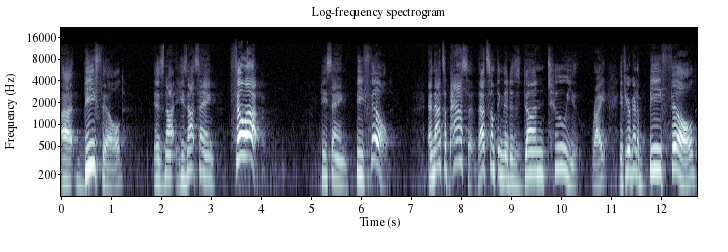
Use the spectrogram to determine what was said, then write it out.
uh, be filled is not, he's not saying, fill up. He's saying, be filled. And that's a passive. That's something that is done to you, right? If you're going to be filled,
